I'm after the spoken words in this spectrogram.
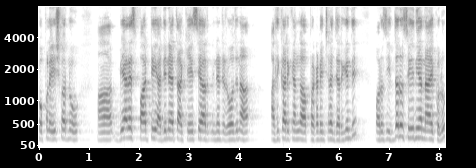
కొప్పల ఈశ్వర్ను బీఆర్ఎస్ పార్టీ అధినేత కేసీఆర్ నిన్నటి రోజున అధికారికంగా ప్రకటించడం జరిగింది. వారు ఇద్దరు సీనియర్ నాయకులు.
